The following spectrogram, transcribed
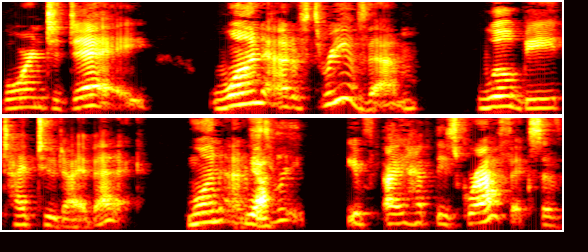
born today, one out of three of them will be type 2 diabetic. One out of yes. three. If I have these graphics of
